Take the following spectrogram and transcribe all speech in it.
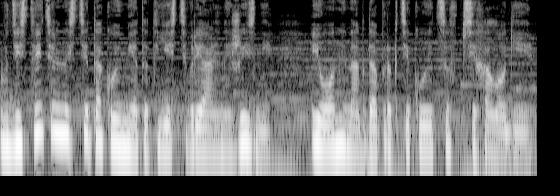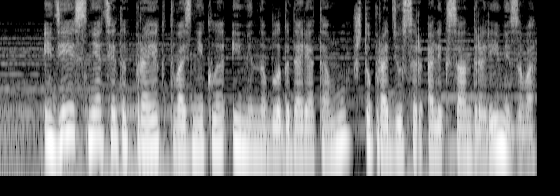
В действительности такой метод есть в реальной жизни, и он иногда практикуется в психологии. Идея снять этот проект возникла именно благодаря тому, что продюсер Александра Ремезова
